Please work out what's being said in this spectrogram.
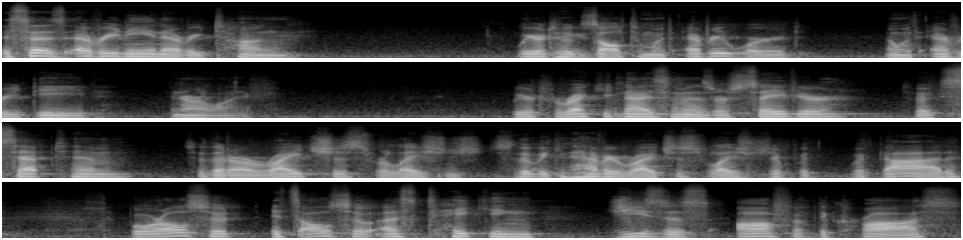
It says, every knee and every tongue. We are to exalt him with every word and with every deed in our life. We are to recognize him as our Savior, to accept him so that our righteous relationship, so that we can have a righteous relationship with, with God. But we're also, it's also us taking Jesus off of the cross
